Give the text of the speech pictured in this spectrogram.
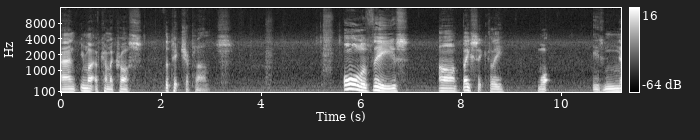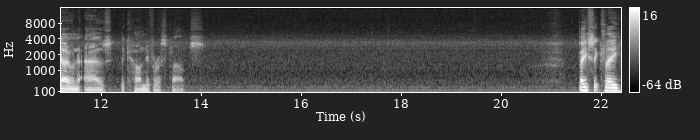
and you might have come across the pitcher plants. All of these are basically what is known as the carnivorous plants. Basically,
